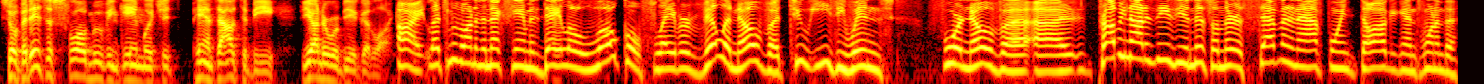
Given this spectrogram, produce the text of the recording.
So if it is a slow moving game, which it pans out to be, the under would be a good look. All right, let's move on to the next game of the day. A little local flavor. Villanova, two easy wins for Nova. Uh, probably not as easy in this one. They're a seven and a half point dog against one of the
